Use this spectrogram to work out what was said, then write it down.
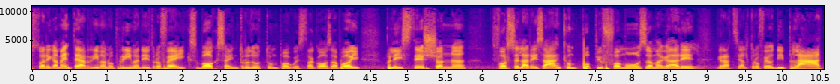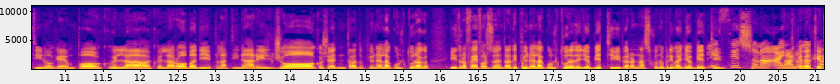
storicamente arrivano prima dei trofei. Xbox ha introdotto un po' questa cosa, poi PlayStation forse l'ha resa anche un po' più famosa magari Sì. grazie al trofeo di platino che è un po' quella, quella roba di platinare il gioco cioè è entrato più nella cultura i trofei forse sono entrati più nella cultura degli obiettivi però nascono prima gli Perché obiettivi PlayStation ha Anche introdotto perché anche, un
